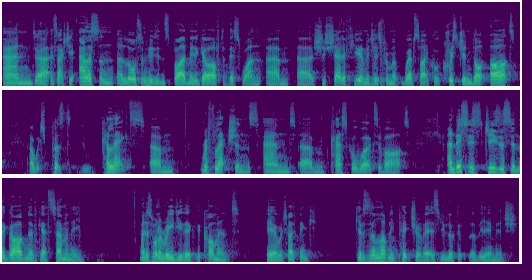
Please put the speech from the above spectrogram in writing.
and uh, it's actually Alison uh, Lawton who's inspired me to go after this one. Um, uh, she's shared a few images from a website called Christian.art, uh, which puts, collects um, reflections and um, classical works of art. And this is Jesus in the Garden of Gethsemane. I just want to read you the, the comment here, which I think gives us a lovely picture of it as you look at the image.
